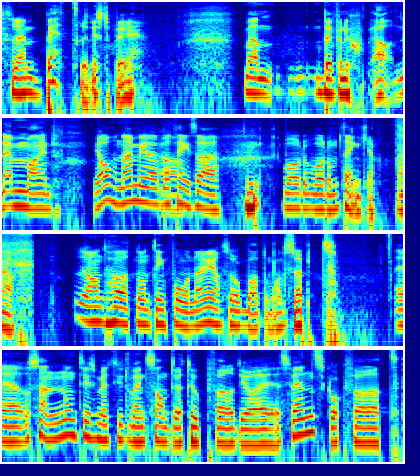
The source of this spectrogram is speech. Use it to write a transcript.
Så det är en bättre dystopi. Men definition, ja, never mind. Ja, nej men jag bara Ja. tänker så här vad, vad de tänker. Ja. Jag har inte hört någonting från den, jag såg bara att de hade släppt. Eh, och sen någonting som jag tyckte var intressant att ta upp för att jag är svensk och för att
